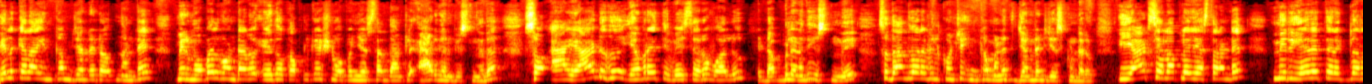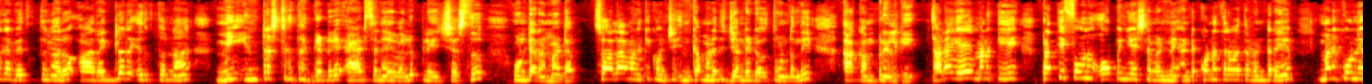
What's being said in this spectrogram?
వీళ్ళకి ఎలా ఇన్కమ్ జనరేట్ అవుతుందంటే మీరు మొబైల్ కొంటారు ఏదో ఒక అప్లికేషన్ ఓపెన్ చేస్తారు దాంట్లో యాడ్ కనిపిస్తుంది కదా. సో ఆ యాడ్ ఎవరైతే వేశారో వాళ్ళు డబ్బులు అనేది ఇస్తుంది. సో దాని ద్వారా వీళ్ళు కొంచెం ఇన్కమ్ అనేది జనరేట్ చేసుకుంటారు. ఈ యాడ్స్ ఎలా ప్లే చేస్తారంటే మీరు ఏదైతే రెగ్యులర్గా వెతుకుతున్నారో ఆ రెగ్యులర్ ఎదుగుతున్న మీ ఇంట్రెస్ట్కి తగ్గట్టుగా యాడ్స్ అనేవి వాళ్ళు ప్లే చేస్తూ ఉంటారనమాట సో అలా మనకి కొంచెం ఇన్కమ్ అనేది జనరేట్ అవుతూ ఉంటుంది ఆ కంపెనీలకి అలాగే మనకి ప్రతి ఫోన్ ఓపెన్ చేసిన వెంటనే అంటే కొన్న తర్వాత వెంటనే మనకు కొన్ని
